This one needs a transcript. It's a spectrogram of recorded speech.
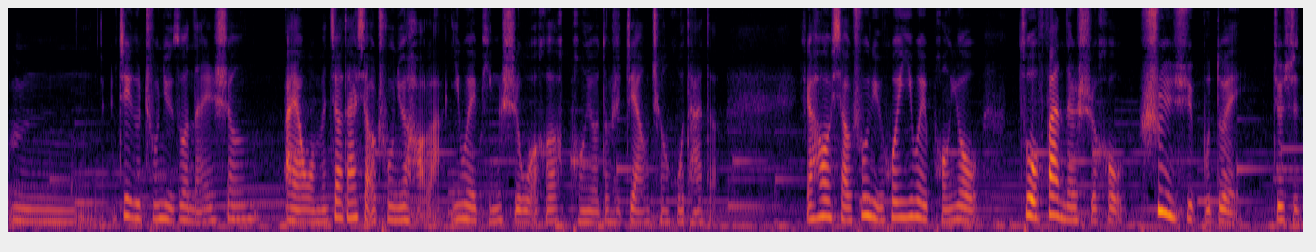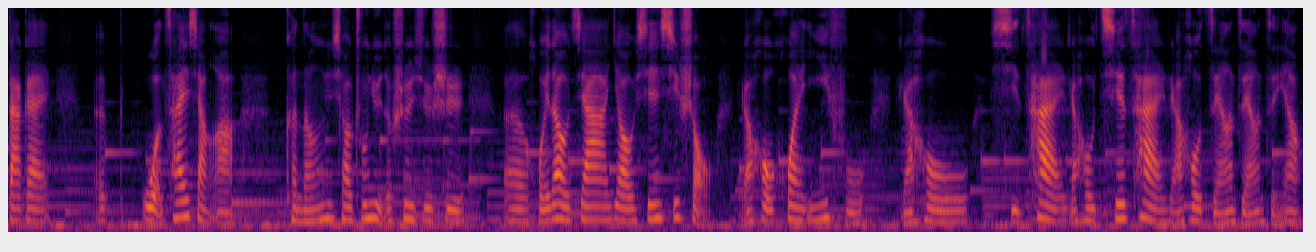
嗯，这个处女座男生，哎呀，我们叫他小处女好了，因为平时我和朋友都是这样称呼他的。然后小处女会因为朋友做饭的时候顺序不对，就是大概，呃，我猜想啊，可能小处女的顺序是，呃，回到家要先洗手，然后换衣服，然后洗菜，然后切菜，然后怎样怎样怎样。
